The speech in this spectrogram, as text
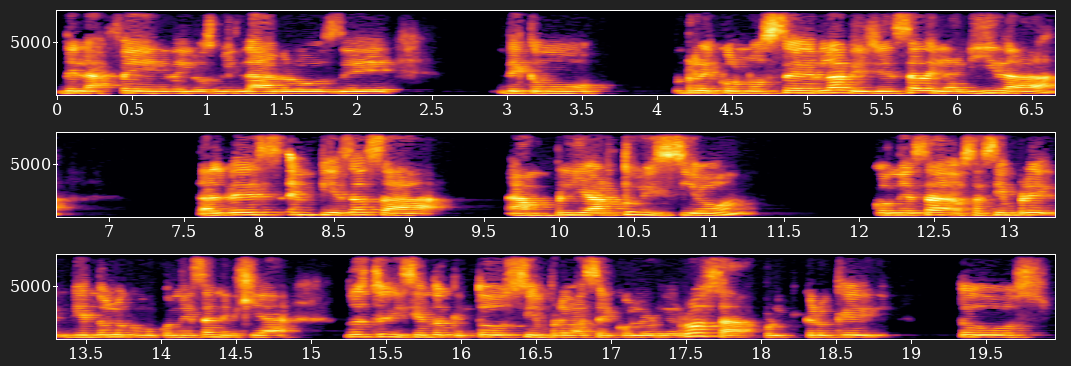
de la fe, de los milagros, de, de como reconocer la belleza de la vida, tal vez empiezas a ampliar tu visión con esa, o sea, siempre viéndolo como con esa energía. No estoy diciendo que todo siempre va a ser color de rosa, porque creo que todos,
